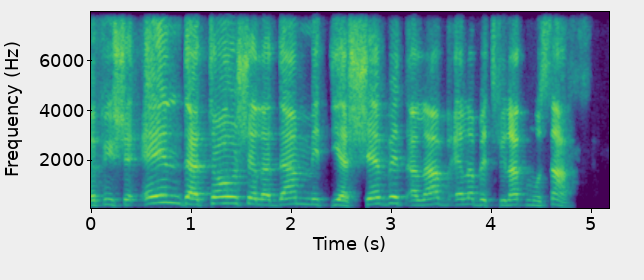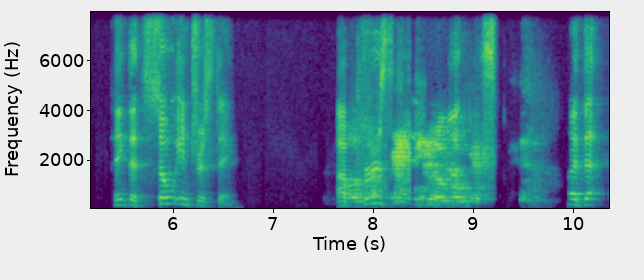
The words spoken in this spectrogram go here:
שאין דתו של אדם מתיישבת alav אלא בתפילת musaf." I think that's so interesting. A person... But that,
